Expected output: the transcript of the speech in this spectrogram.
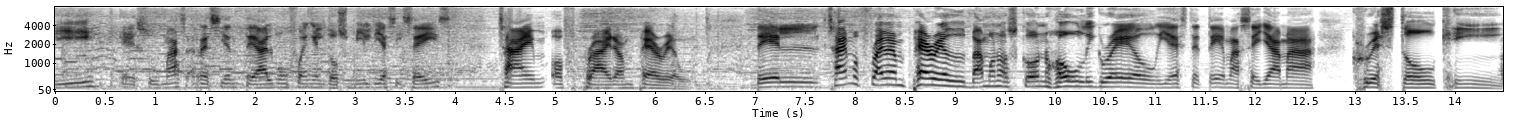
Y eh, su más reciente álbum fue en el 2016, Time of Pride and Peril. Del Time of Pride and Peril vámonos con Holy Grail y este tema se llama Crystal King.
